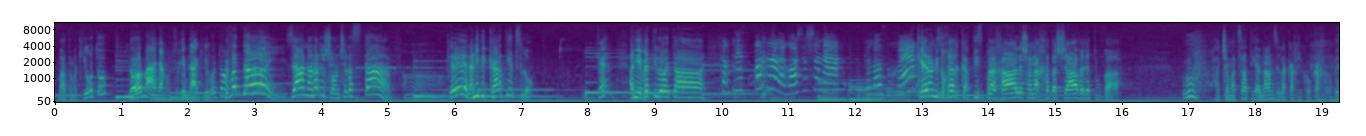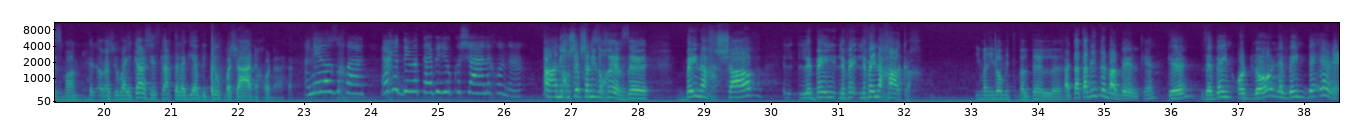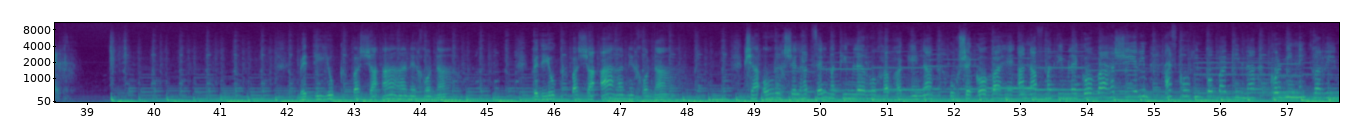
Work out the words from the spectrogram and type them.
מה, אתה מכיר אותו? לא, מה, אנחנו צריכים להכיר אותו? בוודאי, זה הענן הראשון של הסתיו. אה. כן, אני ביקרתי אצלו. כן, אני הבאתי לו את ה... כרטיס ברכה לראש השנה. אתה לא זוכר? כן, אני זוכר כרטיס ברכה לשנה חדשה ורטובה. אוף, עד שמצאתי ענן זה לקח לי כל כך הרבה זמן. לא חשוב, העיקר שהצלחת להגיע בדיוק בשעה הנכונה. אני לא זוכרת. איך יודעים מתי בדיוק השעה הנכונה? אה, אני חושב שאני זוכר, זה בין עכשיו לבין, לבין, לבין אחר כך. אם אני לא מתבלבל... אה, אתה תמיד מבלבל. כן? כן? זה בין עוד לא לבין בערך. בדיוק בשעה הנכונה, בדיוק בשעה הנכונה, כשהאורך של הצל מתאים לרוחב הגינה, וכשגובה הענף מתאים לגובה השירים, אז קורים פה בגינה כל מיני דברים,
